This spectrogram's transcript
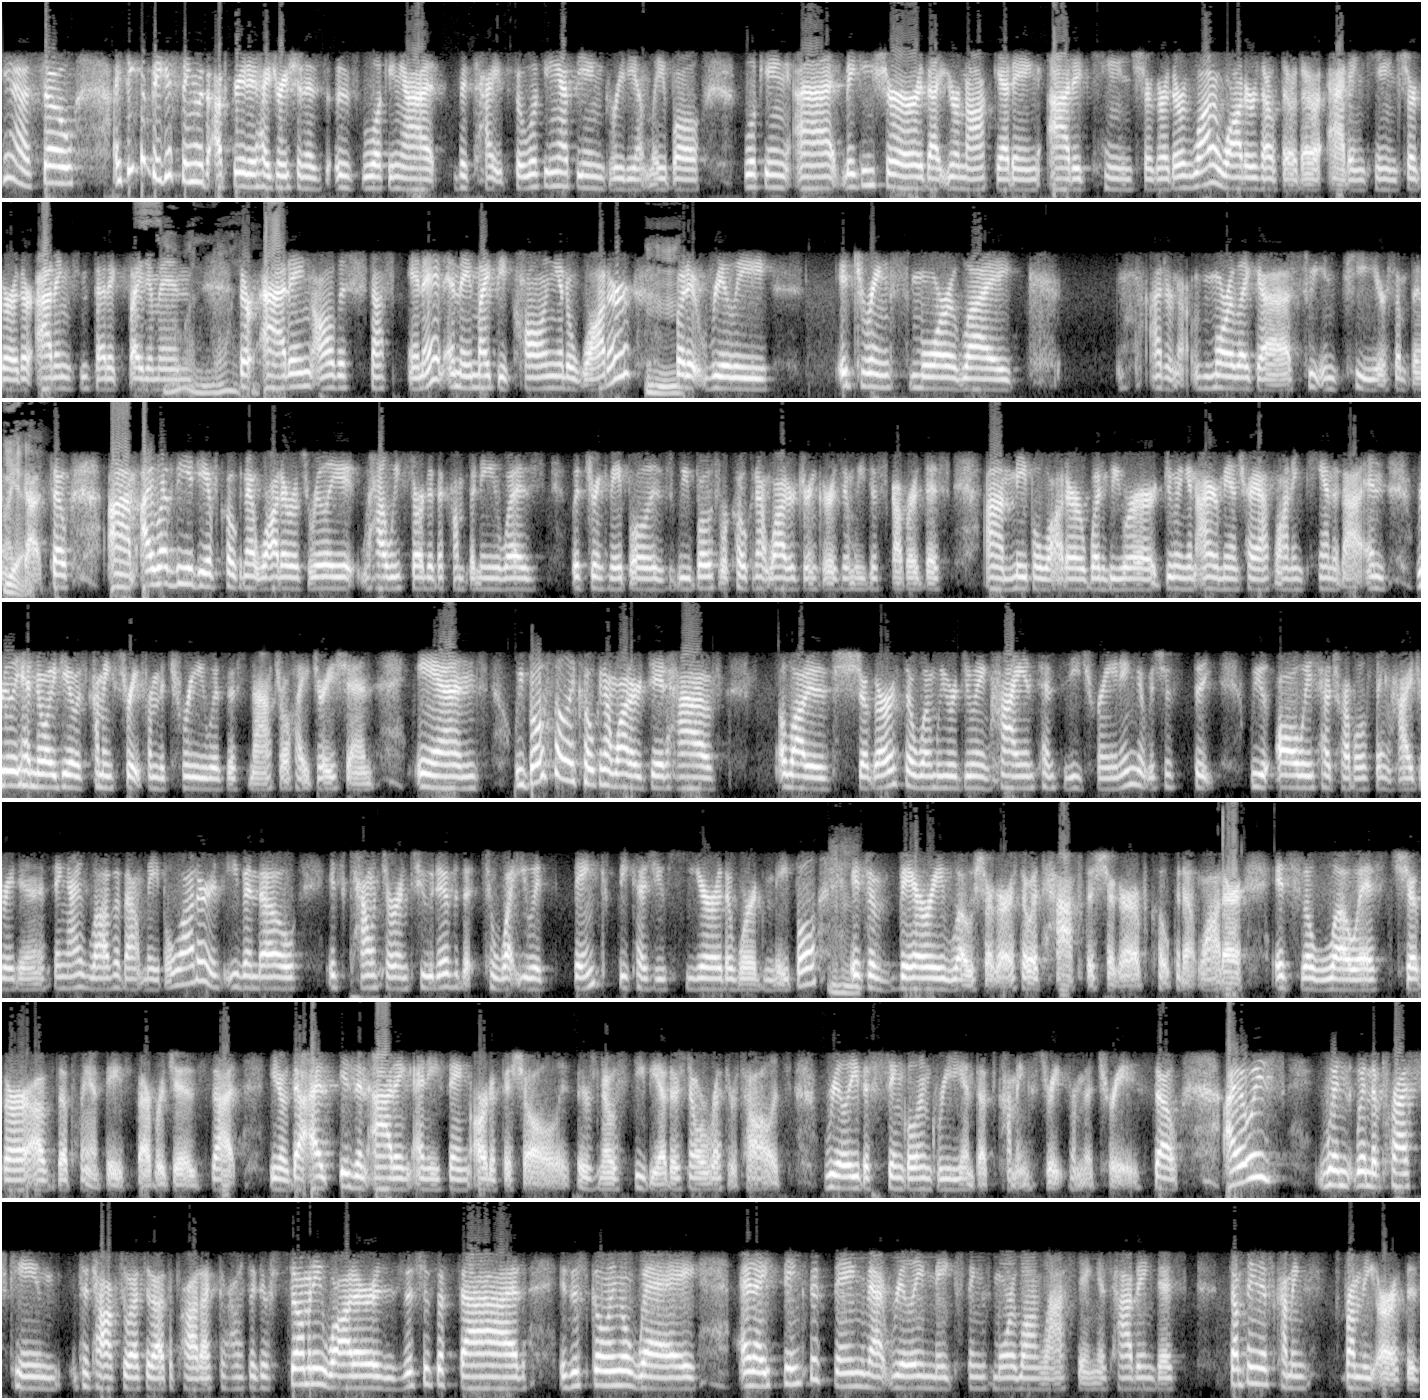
Yeah, so I think the biggest thing with upgraded hydration is is looking at the type. So looking at the ingredient label, looking at making sure that you're not getting added cane sugar. There's a lot of waters out there that are adding cane sugar. They're adding synthetic vitamins. So. They're adding all this stuff in it and they might be calling it a water, Mhm. but it really it drinks more like I don't know, more like a sweetened tea or something like Yeah. that. So um, I love the idea of coconut water. It's really how we started the company was with Drink Maple. Is we both were coconut water drinkers, and we discovered this um, maple water when we were doing an Ironman triathlon in Canada, and really had no idea it was coming straight from the tree. Was this natural hydration? And we both felt like coconut water did have a lot of sugar. So when we were doing high intensity training, it was just that we always had trouble staying hydrated. And the thing I love about maple water is even though it's counterintuitive to what you would think because you hear the word maple, Mhm. it's a very low sugar. So it's half the sugar of coconut water. It's the lowest sugar of the plant-based beverages that, you know, that isn't adding anything artificial. There's no stevia, there's no erythritol. It's really the single ingredient that's coming straight from the tree. So I always when when the press came to talk to us about the product, I was like, "There's so many waters. Is this just a fad? Is this going away?" And I think the thing that really makes things more long lasting is having this something that's coming from the earth, this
